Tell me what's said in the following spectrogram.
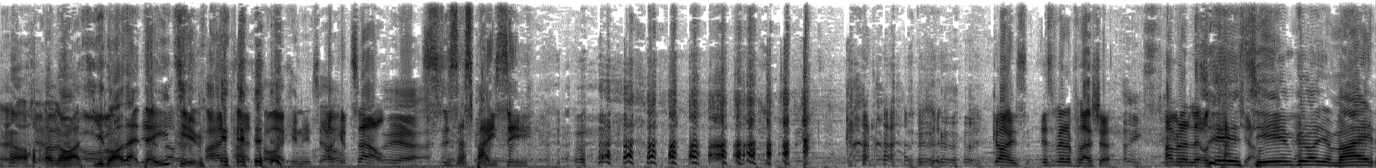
Oh, nice. You like that, Yeah, do you, Jim? I had pad thai, can you tell? I can tell. Yeah. This is a spicy. Guys, it's been a pleasure. Thanks, Jim. Having a little Cheers, catch up. Jim. Good on you, mate.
